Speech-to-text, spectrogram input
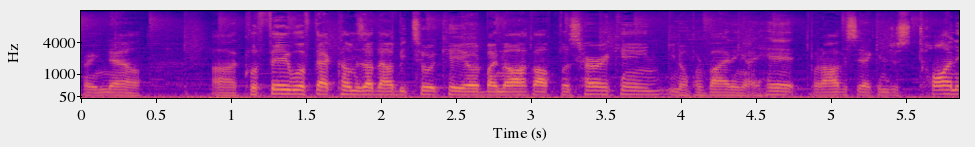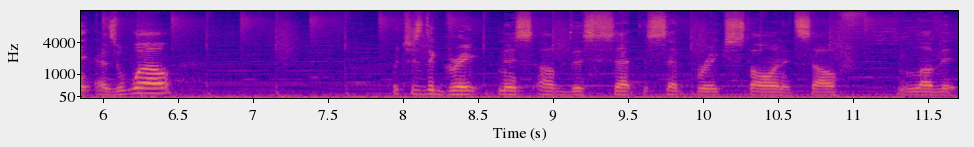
right now. Uh, Clefable, if that comes out, that'll be 2 KO'd by knockoff plus Hurricane, you know, providing I hit. But obviously I can just taunt it as well, which is the greatness of this set. The set breaks stall in itself. Love it.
